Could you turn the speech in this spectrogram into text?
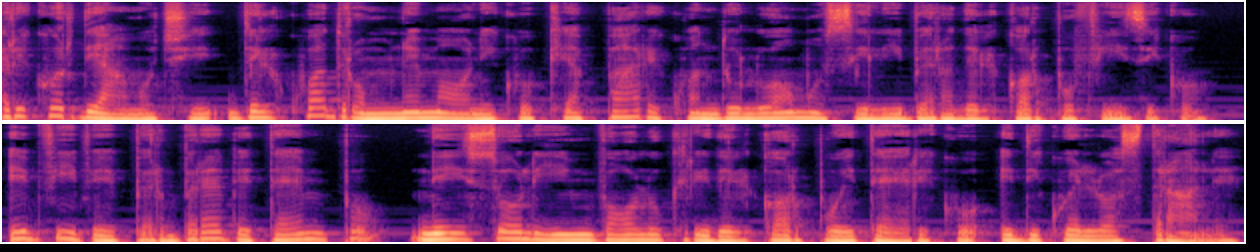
Ricordiamoci del quadro mnemonico che appare quando l'uomo si libera del corpo fisico e vive per breve tempo nei soli involucri del corpo eterico e di quello astrale,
